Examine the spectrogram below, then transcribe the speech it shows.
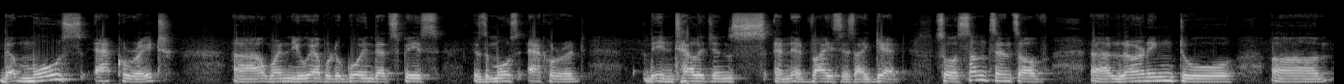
the most accurate uh, when you're able to go in that space is the most accurate the intelligence and advices I get. So some sense of uh, learning to um,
